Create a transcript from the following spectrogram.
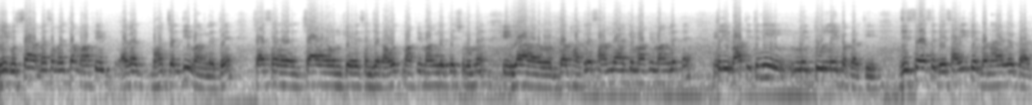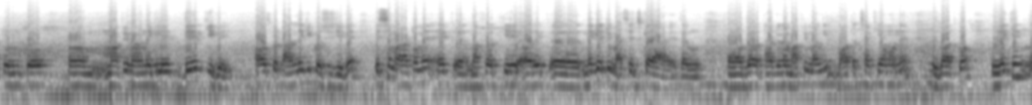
ये गुस्सा मैं समझता हूँ माफ़ी अगर बहुत जल्दी मांग लेते चाहे चाहे उनके संजय राउत माफ़ी मांग लेते शुरू में या उद्धव ठाकरे सामने आके माफ़ी मांग लेते तो ये बात इतनी तूल नहीं पकड़ती। जिस तरह से देसाई के बनाए हुए कार्टून को माफ़ी मांगने के लिए देर की गई और उसको टालने की कोशिश की गई। इससे मराठों में एक नफरत की और एक नेगेटिव मैसेज गया है? ज़रूर। उद्धव ठाकरे ने माफ़ी मांगी, बहुत अच्छा किया उन्होंने इस बात को। लेकिन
